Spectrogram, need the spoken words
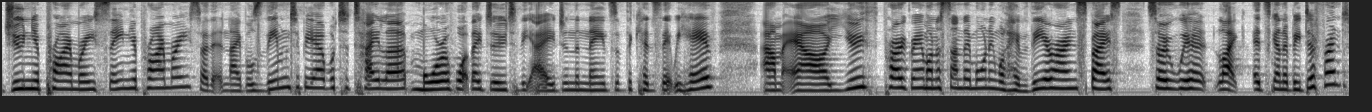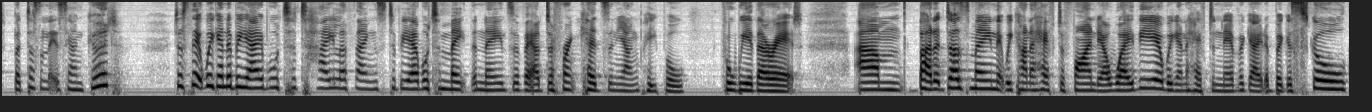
junior primary, senior primary, so that enables them to be able to tailor more of what they do to the age and the needs of the kids that we have. Um, our youth program on a Sunday morning will have their own space. So we're like, it's going to be different, but doesn't that sound good? Just that we're going to be able to tailor things to be able to meet the needs of our different kids and young people for where they're at. Um, but it does mean that we kind of have to find our way there. We're going to have to navigate a bigger school,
